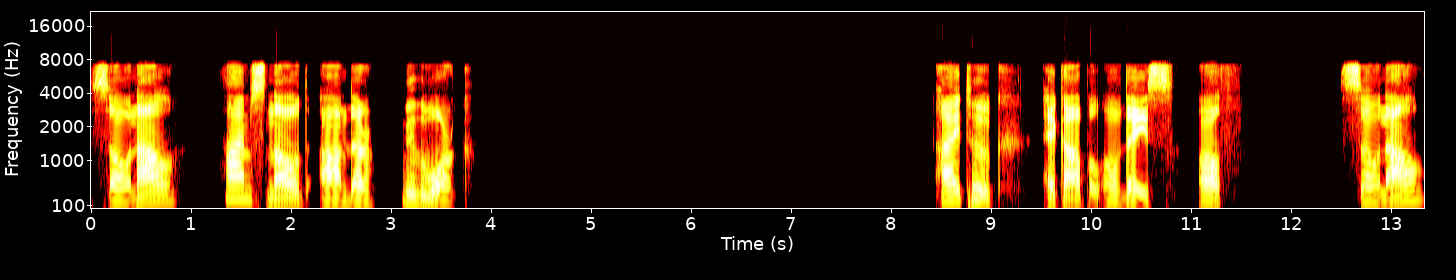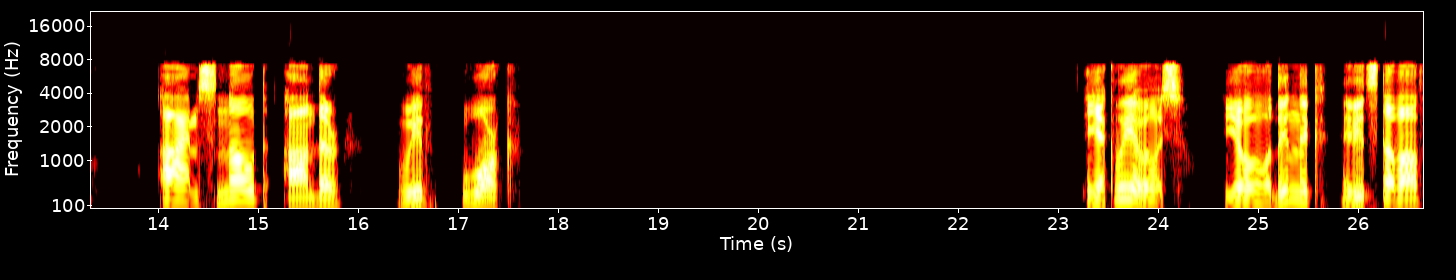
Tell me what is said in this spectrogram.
so now I'm snowed under with work. I took a couple of days off, so now I'm snowed under with work. Як виявилось, його годинник відставав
